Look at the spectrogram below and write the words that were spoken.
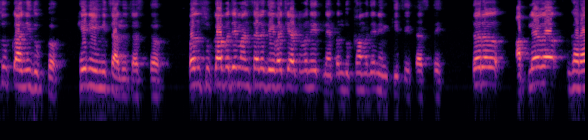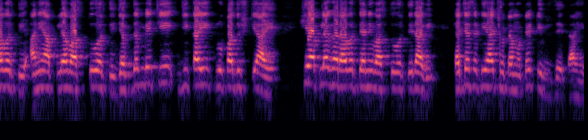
सुख आणि दुःख हे नेहमी चालूच असतं. पण सुखामध्ये माणसाला देवाची आठवण येत नाही पण दुःखामध्ये नेमकीच येत असते. तर आपल्या घरावरती आणि आपल्या वास्तूवरती जगदंबेची जी काही कृपादृष्टी आहे ही आपल्या घरावरती आणि वास्तूवरती राहावी ह्याच्यासाठी ह्या छोट्या मोठ्या टिप्स देत आहे.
